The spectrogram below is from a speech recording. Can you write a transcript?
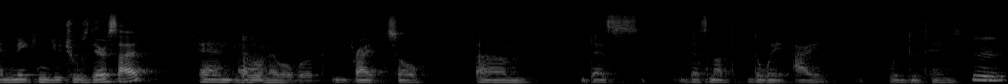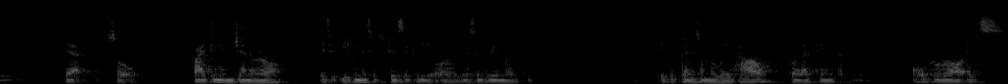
and making you choose their side. And That will um, never work. right, so um, that's that's not the way I would do things. Mm. Yeah, so fighting in general, is even if it's physically or disagreement, it depends on the way how. But I think overall it's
